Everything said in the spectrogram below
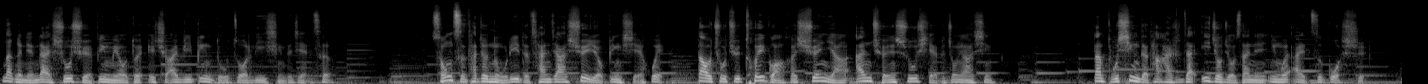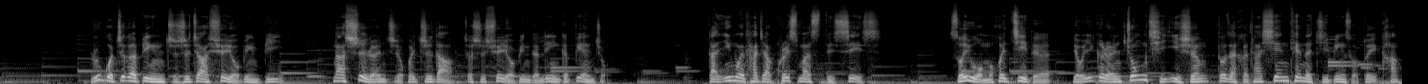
那个年代输血并没有对 HIV 病毒做例行的检测。从此他就努力地参加血友病协会，到处去推广和宣扬安全输血的重要性。但不幸的他还是在1993年因为艾滋过世。如果这个病只是叫血友病 B，那世人只会知道这是血友病的另一个变种。但因为它叫 Christmas disease。所以我们会记得，有一个人终其一生都在和他先天的疾病所对抗。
